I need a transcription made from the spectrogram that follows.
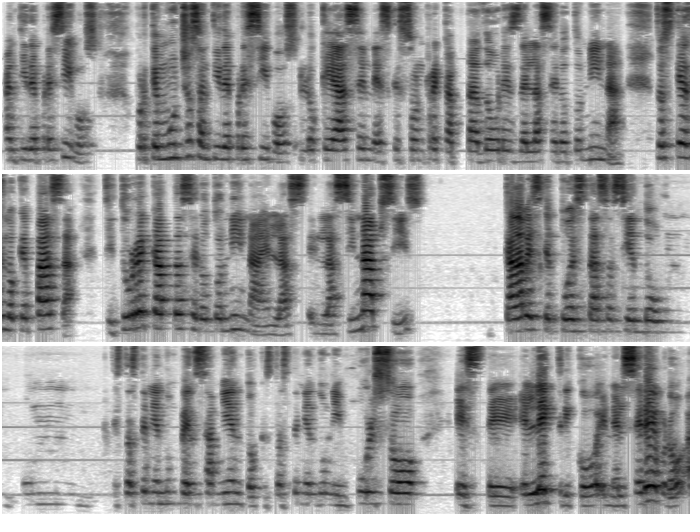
antidepresivos, porque muchos antidepresivos lo que hacen es que son recaptadores de la serotonina. Entonces, ¿qué es lo que pasa? Si tú recaptas serotonina en las, en la sinapsis, cada vez que tú estás haciendo un, estás teniendo un pensamiento, que estás teniendo un impulso este, eléctrico en el cerebro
